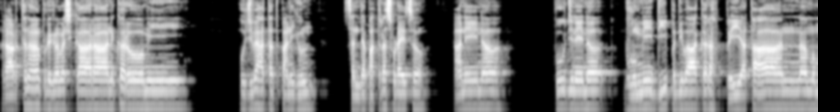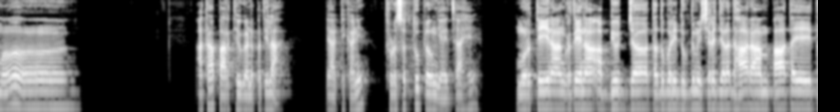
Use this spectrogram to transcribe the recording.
प्रार्थना नमस्कारान करोमी। उजव्या हातात पाणी घेऊन संध्यापात्रा सोडायचं. अनेन पूजनेन भूमी दीप दिवाकर प्रियता मम आता पार्थिव गणपतीला या ठिकाणी थोडंसं तूप लावून घ्यायचं आहे. मूर्तीनाकृतेना अभ्युज्य तदुपरी दुग्धमिश्र जलधाराम पातयेत.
